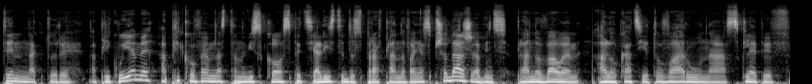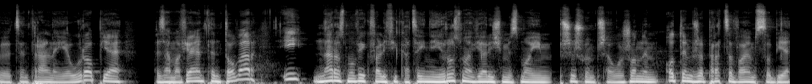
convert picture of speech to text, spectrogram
tym, na których aplikujemy, aplikowałem na stanowisko specjalisty do spraw planowania sprzedaży, a więc planowałem alokację towaru na sklepy w centralnej Europie, Zamawiałem ten towar i na rozmowie kwalifikacyjnej rozmawialiśmy z moim przyszłym przełożonym o tym, że pracowałem sobie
